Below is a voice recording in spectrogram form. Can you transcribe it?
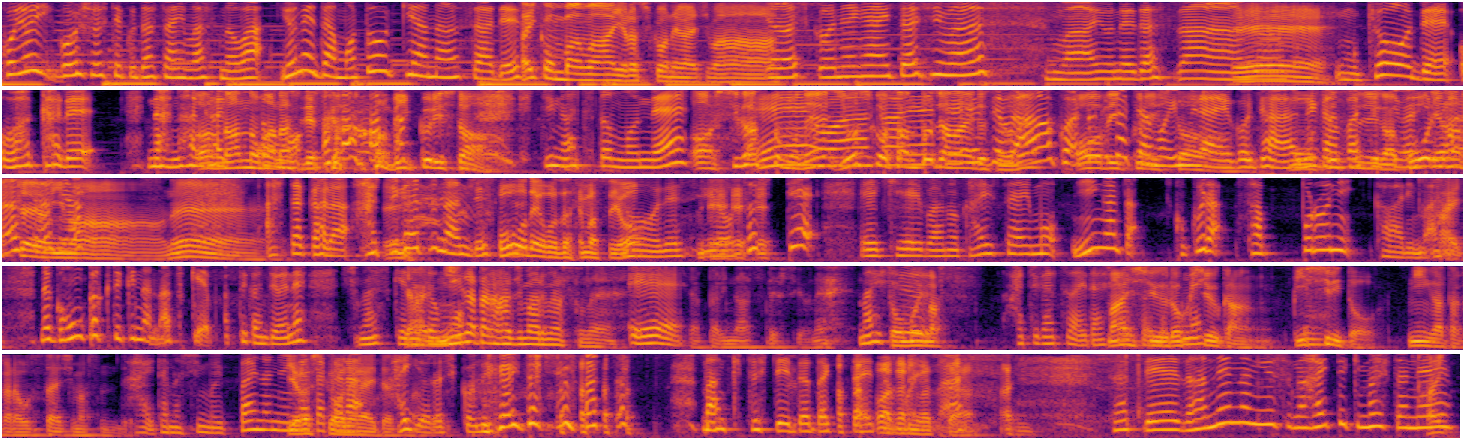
今宵ご一緒してくださいますのは米田元沖アナウンサーですはい、こんばんは。よろしくお願いします。よろしくお願いいたしますまあ米田さん、ええもう今日でお別れ7月ともあ、何の話ですか？びっくりした。7月ともねあ、4月ともね、ええよしこさんとじゃないですよね。あこれ私たちはもう未来語じゃあね頑張っていきましょ今。ね明日から8月なんです、そうでございますよ。そうですよ。ねそして、えー競馬の開催も新潟、小倉、札幌に変わります。はいなんか本格的な夏競馬って感じがねしますけれども。新潟が始まりますとね、ええやっぱり夏ですよね。毎週と思います。8月はいらっしゃる毎週そうですね。6週間、びっしりと新潟からお伝えしますんで。はい、楽しみもいっぱいの新潟から、よろしくお願いいたしますはい、よろしくお願いいたします。満喫していただきたいとわ思いま。かりますした。はいさて、残念なニュースが入ってきましたね。はい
